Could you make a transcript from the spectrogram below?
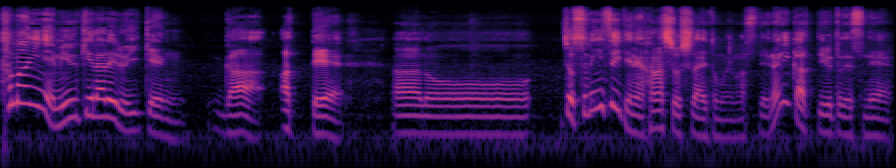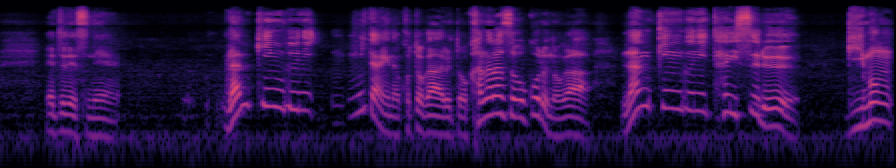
たまにね見受けられる意見があってあのちょっとそれについてね話をしたいと思います。で何かっていうとですねえっとですねランキングにみたいなことがあると必ず起こるのがランキングに対する疑問。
